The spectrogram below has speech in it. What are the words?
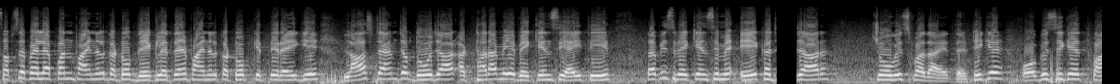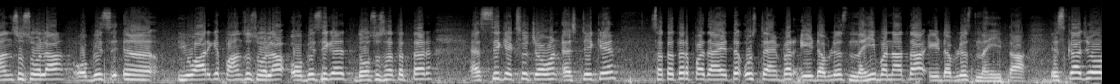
सबसे पहले अपन फाइनल कट ऑफ़ देख लेते हैं। फाइनल कट ऑफ़ कितनी रहेगी? लास्ट टाइम जब 2018 में ये वैकेंसी आई थी, तब इस वैकेंसी में एक हज़ार चौबीस पद आए थे ठीक है? ओबीसी के 516 ओबीसी यूआर के 516 ओबीसी के 277 एससी के एक 154 एसटी के 77 पद आए थे। उस टाइम पर ई नहीं बना था ई नहीं था। इसका जो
